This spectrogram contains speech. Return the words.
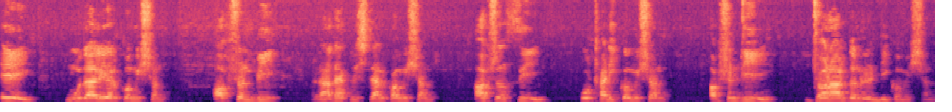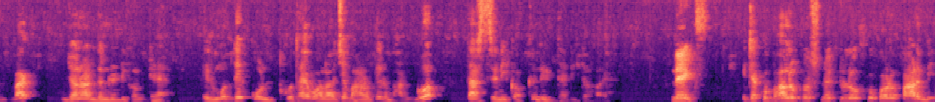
A Mudaliar commission. Option B Radhakrishnan commission. Option C Kothari commission option D Janardhan Reddy commission বা জনার্দন রেড্ডি কমিটি হ্যাঁ এর মধ্যে কোথায় বলা হয়েছে ভারতের ভাগ্য তার শ্রেণীকক্ষে নির্ধারিত হয়। নেক্সট এটা খুব ভালো প্রশ্ন, একটু লক্ষ্য করো, পারবে।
